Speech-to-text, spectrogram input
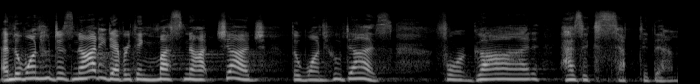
And the one who does not eat everything must not judge the one who does, for God has accepted them.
